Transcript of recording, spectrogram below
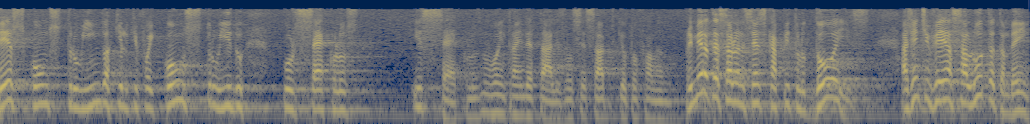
desconstruindo aquilo que foi construído por séculos e séculos. Não vou entrar em detalhes, você sabe do que eu estou falando. 1 Tessalonicenses capítulo 2, a gente vê essa luta também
